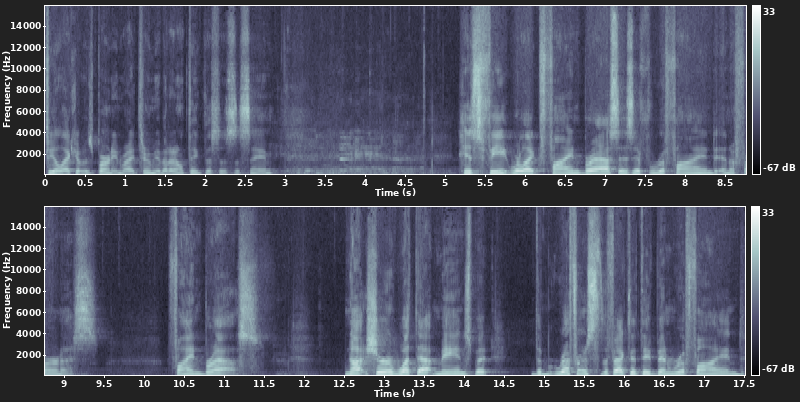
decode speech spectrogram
feel like it was burning right through me, but I don't think this is the same. His feet were like fine brass as if refined in a furnace. Fine brass. Not sure what that means, but the reference to the fact that they've been refined,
